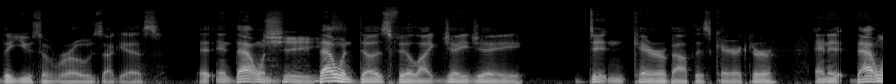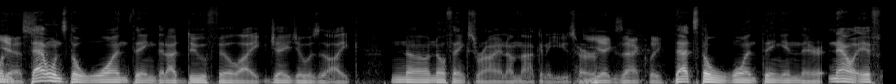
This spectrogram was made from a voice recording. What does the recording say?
the use of Rose, I guess. And, and that one, Jeez. that one does feel like JJ didn't care about this character, and it that one, Yes. that one's the one thing that I do feel like JJ was like, no, no, thanks, Rian, I'm not going to use her. Yeah, exactly. That's the one thing in there. Now, if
